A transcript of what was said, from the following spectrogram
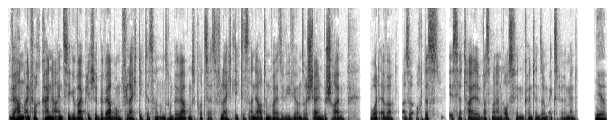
wir haben einfach keine einzige weibliche Bewerbung. Vielleicht liegt es an unserem Bewerbungsprozess, vielleicht liegt es an der Art und Weise, wie wir unsere Stellen beschreiben. Whatever. Also auch das ist ja Teil, was man dann rausfinden könnte in so einem Experiment. Ja.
